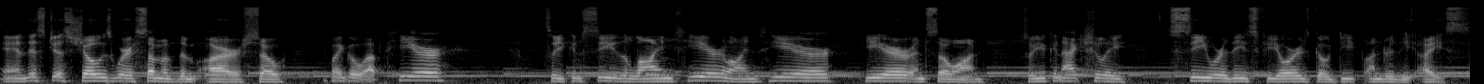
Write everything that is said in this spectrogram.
And this just shows where some of them are. So if I go up here, so you can see the lines here, lines here, here, and so on. So you can actually see where these fjords go deep under the ice.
